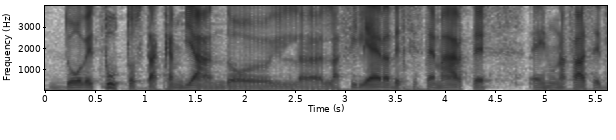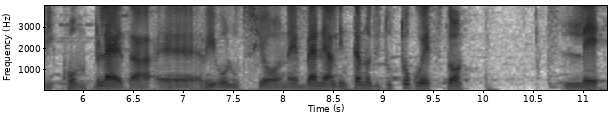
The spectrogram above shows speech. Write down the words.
dove tutto sta cambiando, il, la filiera del sistema arte è in una fase di completa eh, rivoluzione. Ebbene, all'interno di tutto questo le,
